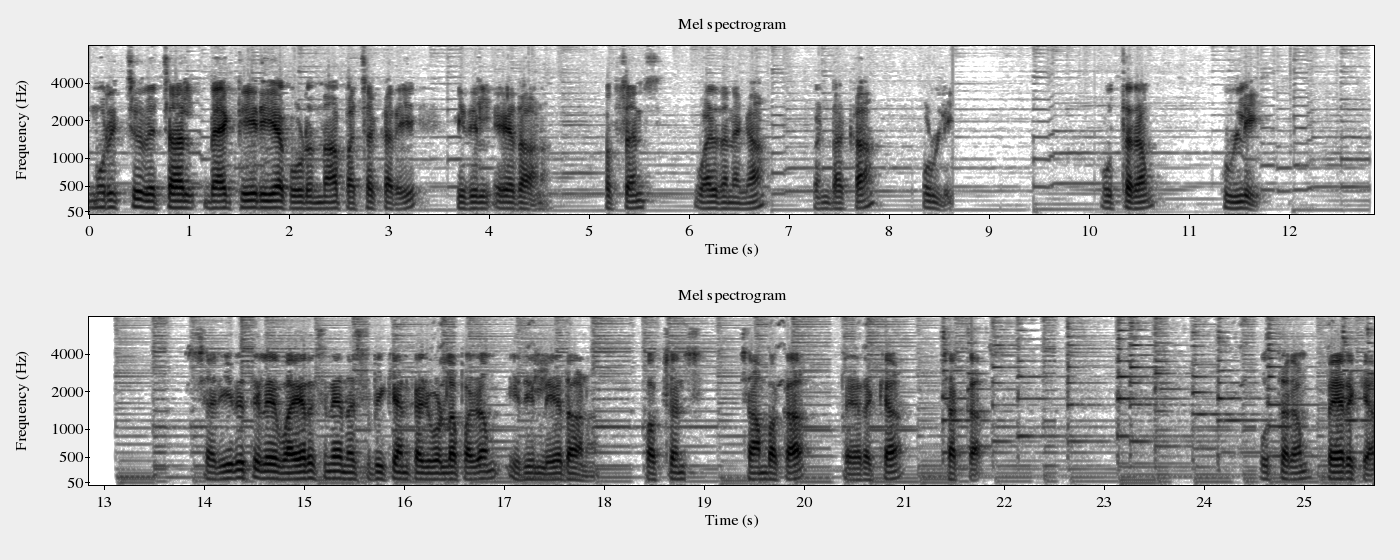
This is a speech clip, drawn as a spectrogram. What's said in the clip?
മുറിച്ചു വെച്ചാൽ ബാക്ടീരിയ കൂടുന്ന പച്ചക്കറി ഇതിൽ ഏതാണ്? ഓപ്ഷൻസ് വഴുതനങ്ങ വെണ്ടക്ക ഉള്ളി. ഉത്തരം ഉള്ളി. ശരീരത്തിലെ വൈറസിനെ നശിപ്പിക്കാൻ കഴിവുള്ള പഴം ഇതിൽ ഏതാണ്? ഓപ്ഷൻസ് ചാമ്പക്ക പേരയ്ക്ക ചക്ക. ഉത്തരം പേരയ്ക്ക.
